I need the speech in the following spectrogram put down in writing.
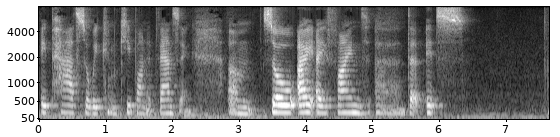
a path so we can keep on advancing. Um, so I, I find uh, that it's uh,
